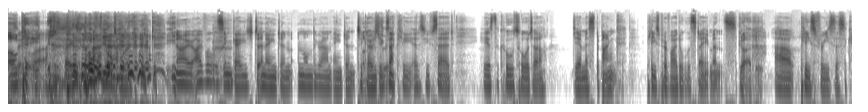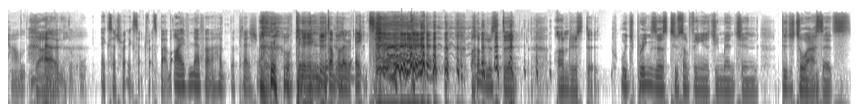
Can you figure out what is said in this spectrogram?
Okay, no field work. Okay. No, I've always engaged an agent, an on-the-ground agent, to Understood. go and do exactly as you've said. Here's the court order, dear Mr. Bank. Please provide all the statements. Got it. Uh, please freeze this account. Got um, it etc etc but i've never had the pleasure of being 008 understood understood which brings us to something that you mentioned digital assets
